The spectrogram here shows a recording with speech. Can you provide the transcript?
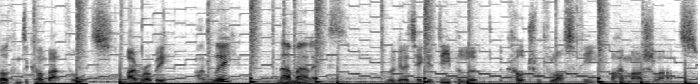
welcome to Combat Thoughts. I'm Robbie. I'm Lee. And I'm Alex. We're going to take a deeper look at the culture and philosophy behind martial arts.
